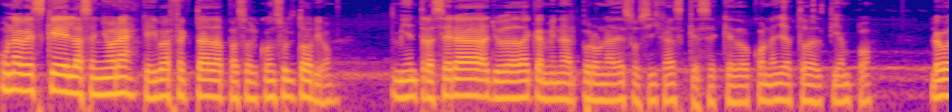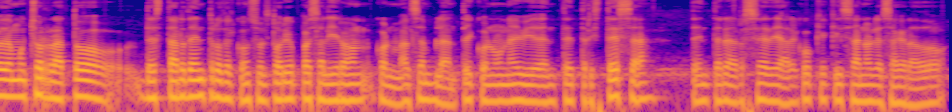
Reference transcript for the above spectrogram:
Una vez que la señora que iba afectada pasó al consultorio, mientras era ayudada a caminar por una de sus hijas que se quedó con ella todo el tiempo, luego de mucho rato de estar dentro del consultorio pues salieron con mal semblante y con una evidente tristeza enterarse de algo que quizá no les agradó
